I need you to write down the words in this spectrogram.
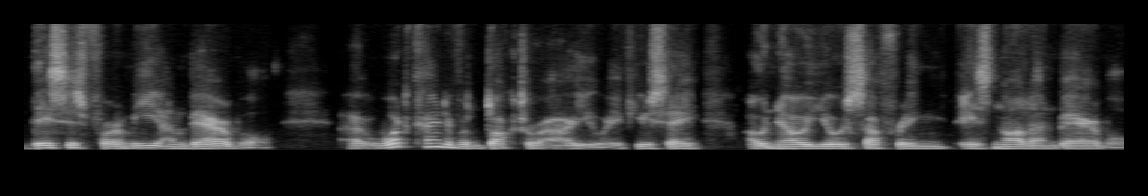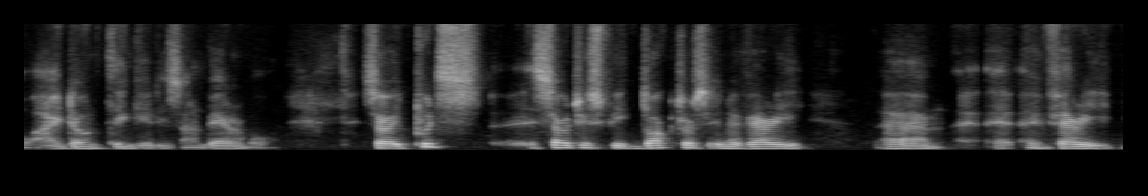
this is for me unbearable, uh, what kind of a doctor are you if you say, Oh no, your suffering is not unbearable? I don't think it is unbearable. So it puts, so to speak, doctors in a very, um, a, a very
